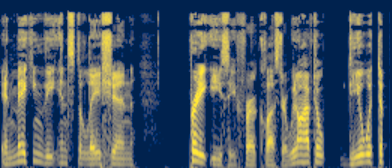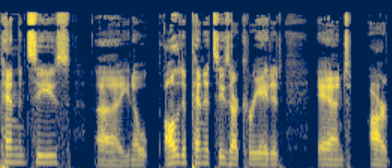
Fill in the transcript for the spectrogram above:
in making the installation pretty easy for a cluster. We don't have to deal with dependencies. Uh, you know, all the dependencies are created, and our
